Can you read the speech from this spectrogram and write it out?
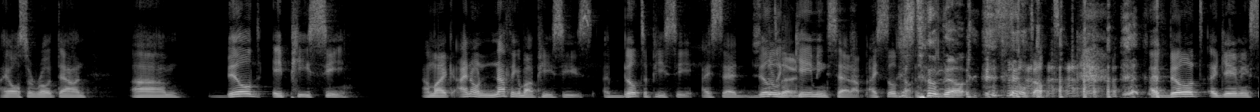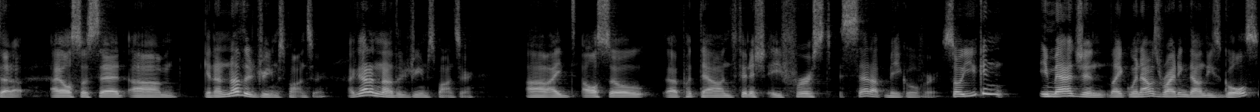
I also wrote down um, build a PC. I'm like, I know nothing about PCs. I built a PC. I said build Still a don't. gaming setup. I still don't. Still don't. still don't. I built a gaming setup. I also said, um, get another dream sponsor. I got another dream sponsor. Uh, I also uh, put down, finish a first setup makeover. So you can imagine, like, when I was writing down these goals,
